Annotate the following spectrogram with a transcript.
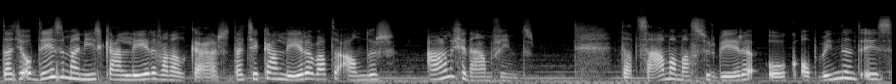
Dat je op deze manier kan leren van elkaar, dat je kan leren wat de ander aangenaam vindt. Dat samen masturberen ook opwindend is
